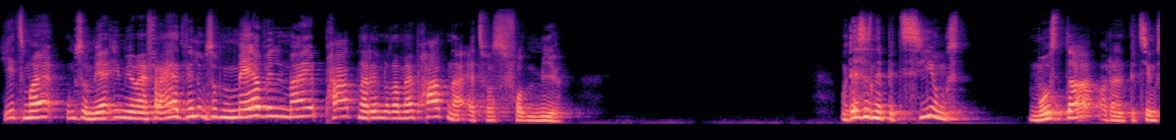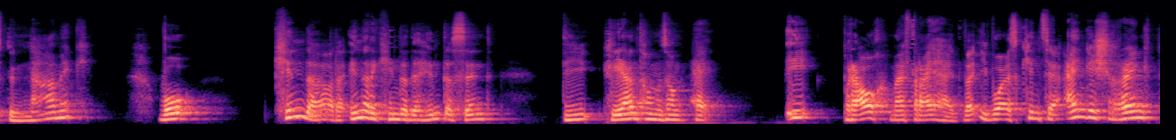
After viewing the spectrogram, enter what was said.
Jedes Mal, umso mehr ich mir meine Freiheit will, umso mehr will meine Partnerin oder mein Partner etwas von mir. Und das ist eine Beziehungsmuster oder eine Beziehungsdynamik, wo Kinder oder innere Kinder dahinter sind, die gelernt haben und sagen, hey, ich brauche meine Freiheit, weil ich war als Kind sehr eingeschränkt,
